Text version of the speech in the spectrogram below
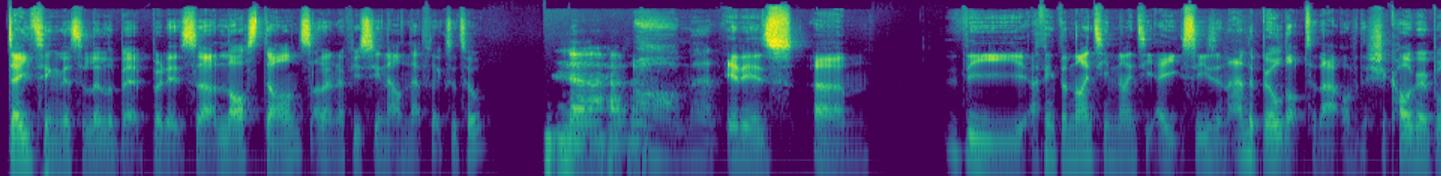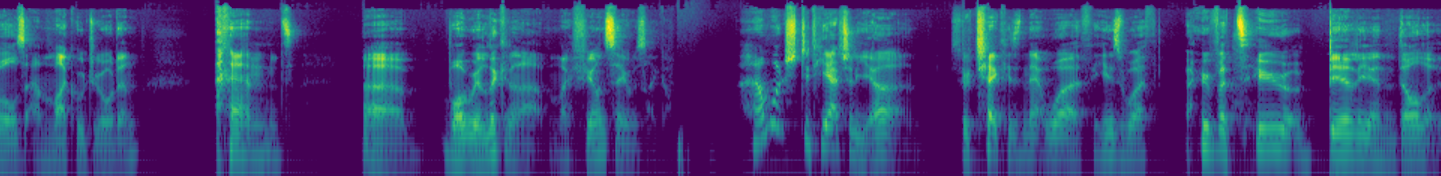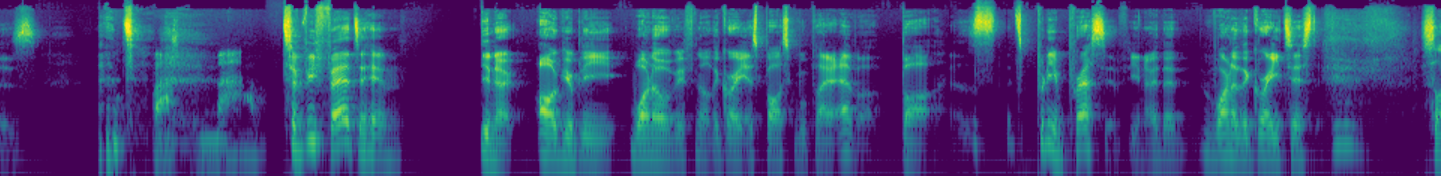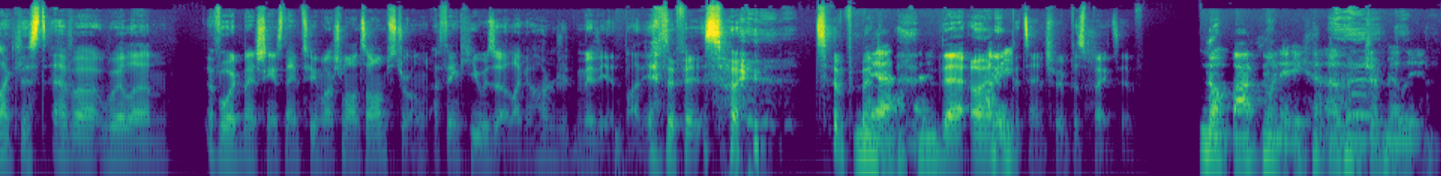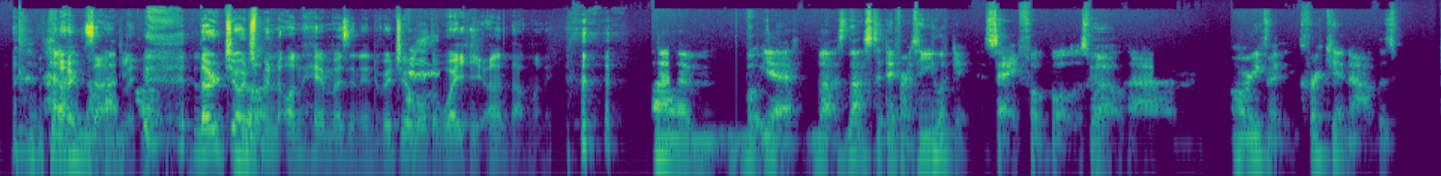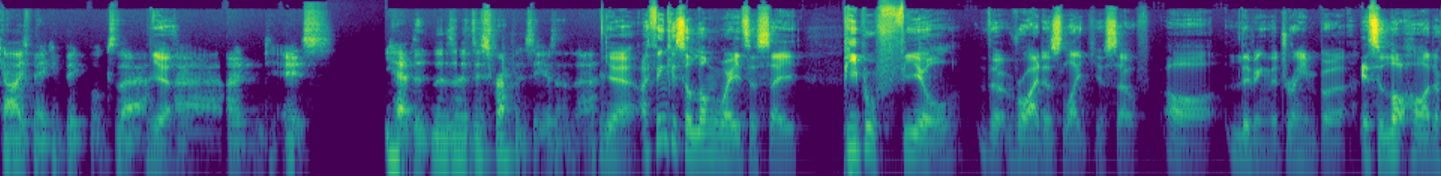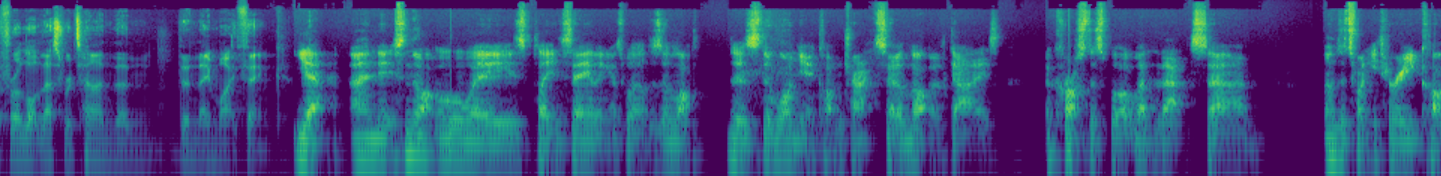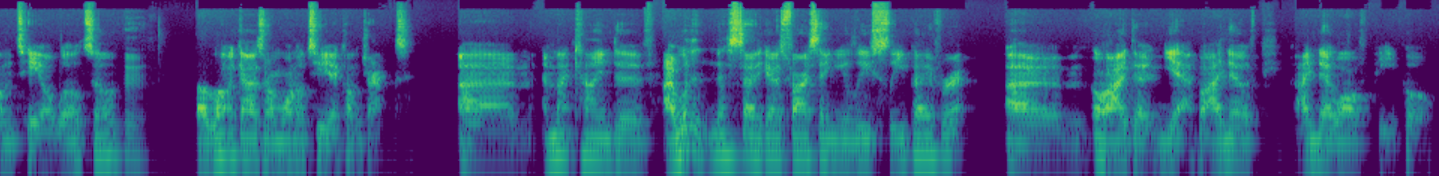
Dating this a little bit, but it's uh, Last Dance. I don't know if you've seen that on Netflix at all. No, I haven't. Oh man, it is um the I think the 1998 season and the build up to that of the Chicago Bulls and Michael Jordan. And uh, while we were looking at that, my fiance was like, "How much did he actually earn?" So check his net worth. He is worth over two billion dollars. That's mad. to be fair to him, you know, arguably one of, if not the greatest basketball player ever, but it's, it's pretty impressive. You know, that one of the greatest cyclists ever will um, avoid mentioning his name too much. Lance Armstrong. I think he was at like hundred million by the end of it. So to put Yeah, their earning mean- potential in perspective. not bad money, a hundred million. No, exactly. No judgment on him as an individual or the way he earned that money. Um, but yeah, that's that's the difference. And you look at say football as Yeah. well, um, or even cricket now. There's guys making big bucks there. Yeah. uh, and it's yeah, th- there's a discrepancy, isn't there? Yeah, I think it's a long way to say people feel that riders like yourself are living the dream, but it's a lot harder for a lot less return than than they might think. Yeah, and it's not always plain sailing as well. There's a lot. There's the one year contract, so a lot of guys across the sport, whether that's um, under twenty three, Conti, or World Tour, Hmm. a lot of guys are on one or two year contracts, um, and that kind of I wouldn't necessarily go as far as saying you lose sleep over it. Um, or I don't yet, but I know of, I know of people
